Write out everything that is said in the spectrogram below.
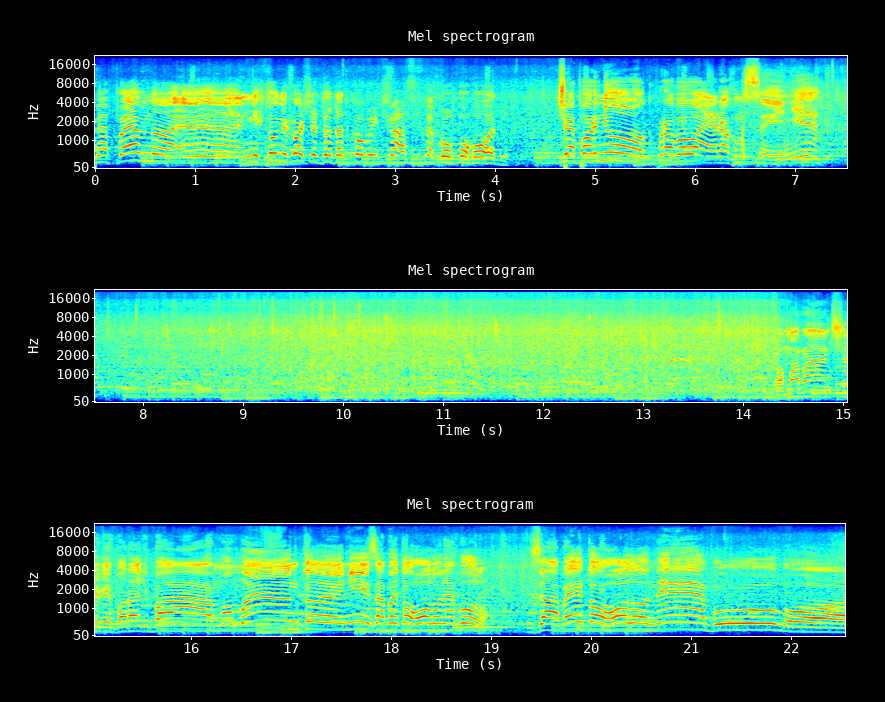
Напевно, е, ніхто не хоче додатковий час в таку погоду. Чепорнюк пробиває Рахмасині. Помаранчеві, боротьба, момент. Ні, забитого голу не було. Забитого голу не було.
